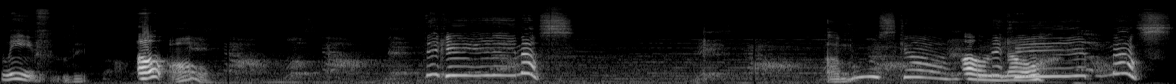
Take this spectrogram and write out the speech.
leave. Oh, Oh. Mickey Mouse. A guy. Oh, Mickey no. Mouse.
